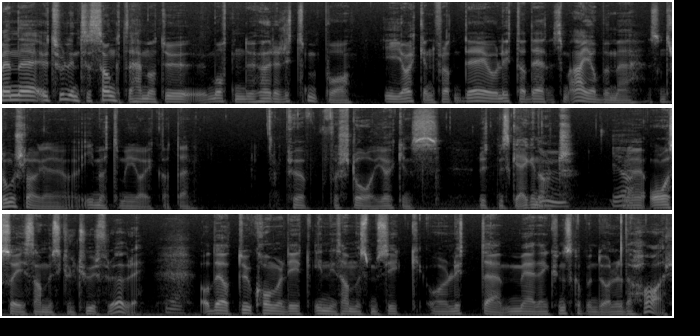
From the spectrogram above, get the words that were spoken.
Men uh, utrolig interessant det her med at du, måten du hører rytme på i joiken. For det er jo litt av det som jeg jobber med som trommeslager i møte med joik. At jeg prøver å forstå joikens rytmiske egenart. Ja. eh, også i samisk kultur for øvrig. Ja. Og det at du kommer dit inn i samisk musikk og lytter med den kunnskapen du allerede har,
